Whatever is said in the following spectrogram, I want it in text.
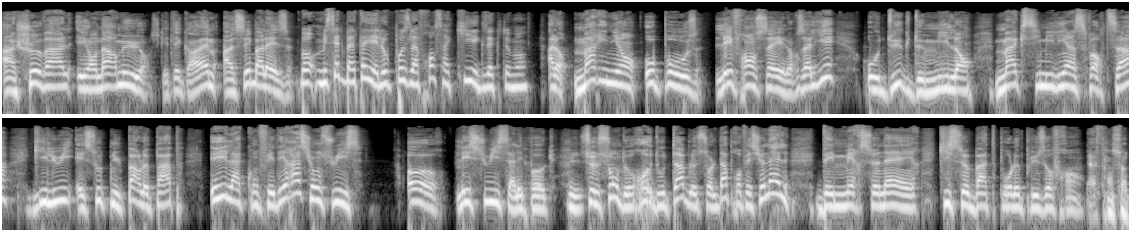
à cheval et en armure, ce qui était quand même assez balèze. Bon, mais cette bataille, elle oppose la France à qui exactement? Alors, Marignan oppose les Français et leurs alliés au duc de Milan, Maximilien Sforza, qui lui est soutenu par le pape et la Confédération suisse. Or, les Suisses à l'époque, Oui. ce sont de redoutables soldats professionnels, des mercenaires qui se battent pour le plus offrant. Bah, François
